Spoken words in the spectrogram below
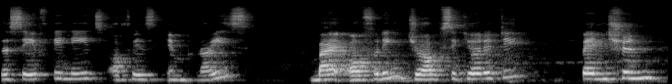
the safety needs of his employees by offering job security pension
